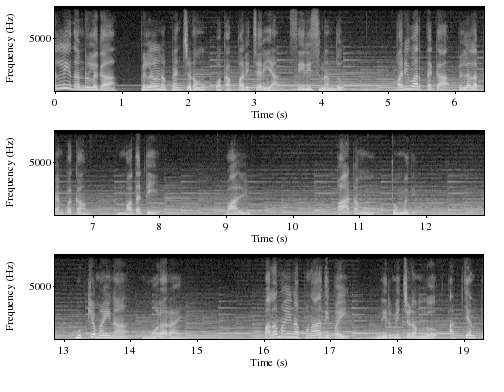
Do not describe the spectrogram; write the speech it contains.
తల్లిదండ్రులుగా పిల్లలను పెంచడం ఒక పరిచర్య సిరీస్ నందు. పరివర్తక పిల్లల పెంపకం మొదటి వాల్యూ పాఠము తొమ్మిది. ముఖ్యమైన మూలరాయి. బలమైన పునాదిపై నిర్మించడంలో అత్యంత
